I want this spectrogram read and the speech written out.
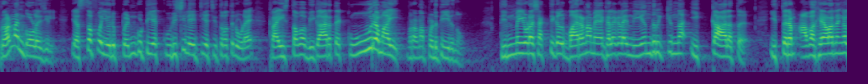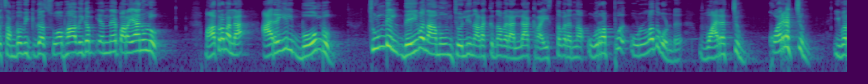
ബ്രണ്ണൻ കോളേജിൽ എസ് എഫ് ഐ ഒരു പെൺകുട്ടിയെ കുരിശിലേറ്റിയ ചിത്രത്തിലൂടെ ക്രൈസ്തവ വികാരത്തെ ക്രൂരമായി വ്രണപ്പെടുത്തിയിരുന്നു. തിന്മയുടെ ശക്തികൾ ഭരണമേഖലകളെ നിയന്ത്രിക്കുന്ന ഇക്കാലത്ത് ഇത്തരം അവഹേളനങ്ങൾ സംഭവിക്കുക സ്വാഭാവികം എന്നേ പറയാനുള്ളൂ. മാത്രമല്ല അരയിൽ ബോംബും ചുണ്ടിൽ ദൈവനാമവും ചൊല്ലി നടക്കുന്നവരല്ല ക്രൈസ്തവരെന്ന ഉറപ്പ് ഉള്ളതുകൊണ്ട് വരച്ചും കൊരച്ചും ഇവർ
